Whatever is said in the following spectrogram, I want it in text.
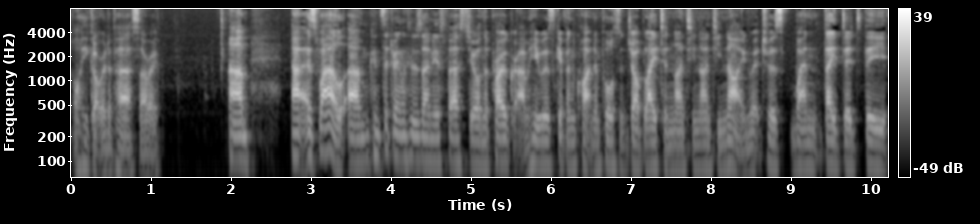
or he got rid of her. Sorry. Um, uh, as well, um, considering this was only his first year on the program, he was given quite an important job late in 1999, which was when they did the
